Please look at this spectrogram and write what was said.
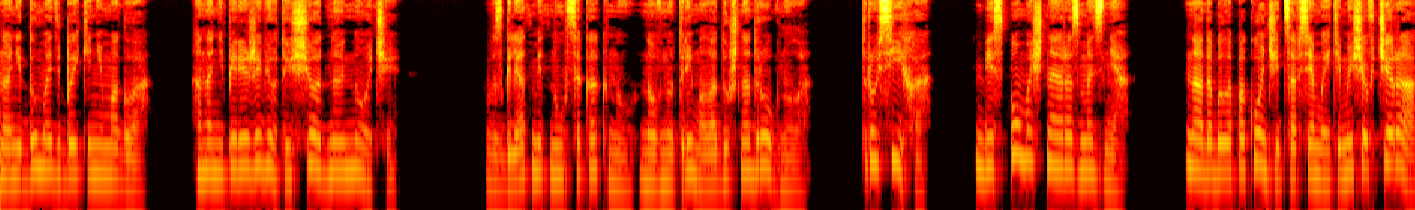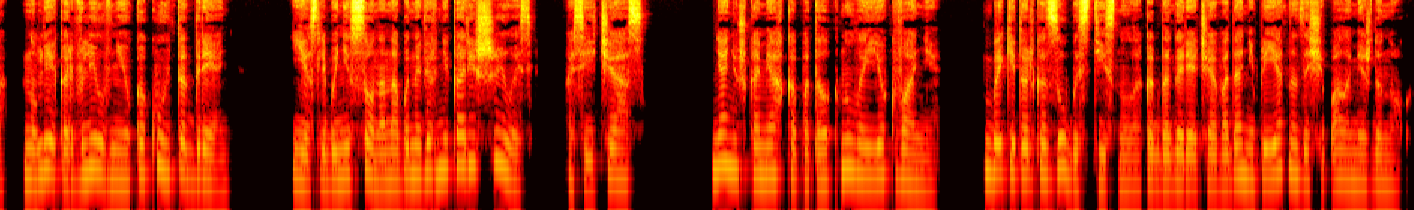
но не думать Бекки не могла. Она не переживет еще одной ночи. Взгляд метнулся к окну, но внутри малодушно дрогнула. Трусиха. Беспомощная размазня. Надо было покончить со всем этим еще вчера, но лекарь влил в нее какую-то дрянь. Если бы не сон, она бы наверняка решилась. А сейчас... Нянюшка мягко потолкнула ее к ванне. Бекки только зубы стиснула, когда горячая вода неприятно защипала между ног.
